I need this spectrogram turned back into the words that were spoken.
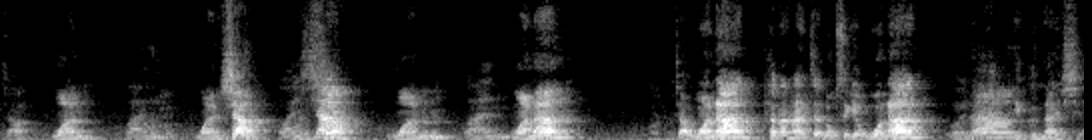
자, 완, 완샹. 완샹, 완, 완, 완안, 자, 원안, 편안한 날짜 녹색의 원안, 원안, 이게 굿나잇이요.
